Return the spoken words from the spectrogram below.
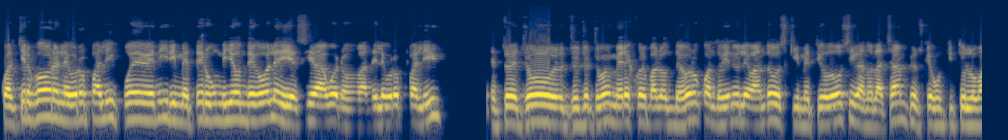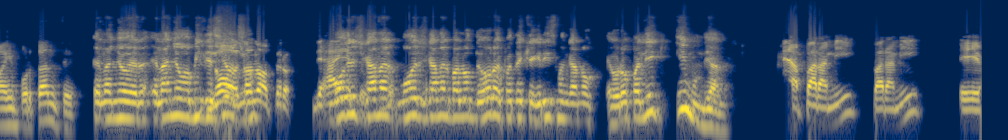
cualquier jugador en la Europa League puede venir y meter un millón de goles y decir, ah, bueno, gané la Europa League, entonces yo, yo, yo, yo me merezco el balón de oro cuando vino Lewandowski, metió dos y ganó la Champions, que es un título más importante. El año, del- el año No, 2018, no, no, pero deja Modric, gana, Modric gana el balón de oro después de que Griezmann ganó Europa League y Mundial. Mira, para mí, para mí, eh,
